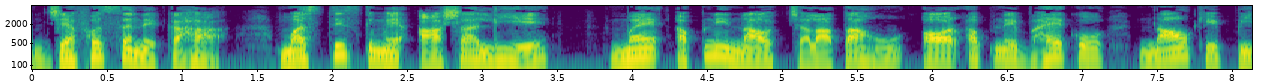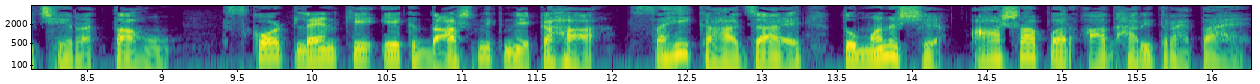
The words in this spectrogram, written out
जेफरसन ने कहा, मस्तिष्क में आशा लिए, मैं अपनी नाव चलाता हूँ और अपने भय को नाव के पीछे रखता हूँ। स्कॉटलैंड के एक दार्शनिक ने कहा, सही कहा जाए तो मनुष्य आशा पर आधारित रहता है।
